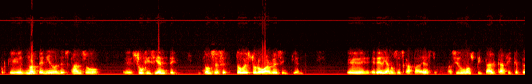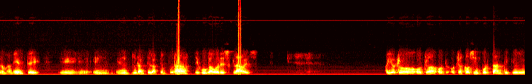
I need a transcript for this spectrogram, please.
porque no han tenido el descanso eh, suficiente, entonces todo esto lo va resintiendo. Eh, Heredia no se escapa de esto, ha sido un hospital casi que permanente eh, durante la temporada de jugadores claves hay otro, otra, otra cosa importante que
